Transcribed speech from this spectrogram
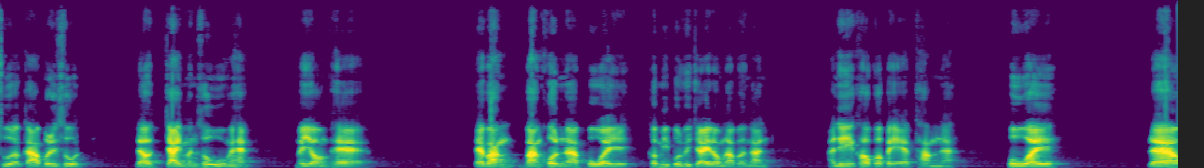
สู่อากาศบริสุทธิ์ แล้วใจมันสู้ไงฮะไม่ยอมแพ้ แต่บางบางคนนะ ป่วยก็มีผลวิจัยรองรับเหมือนกัน อันนี้เขาก็ไปแอบทำนะ ป่วยแล้ว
